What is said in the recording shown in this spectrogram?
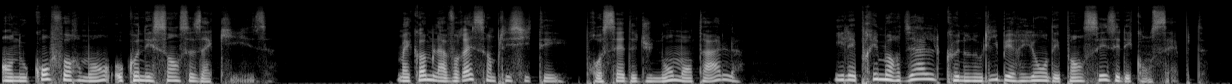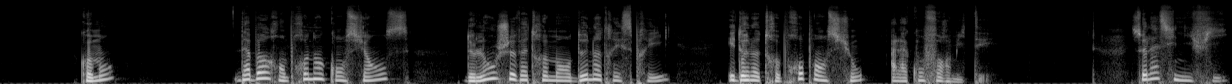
en nous conformant aux connaissances acquises. Mais comme la vraie simplicité procède du non mental, il est primordial que nous nous libérions des pensées et des concepts. Comment? D'abord en prenant conscience de l'enchevêtrement de notre esprit et de notre propension à la conformité. Cela signifie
